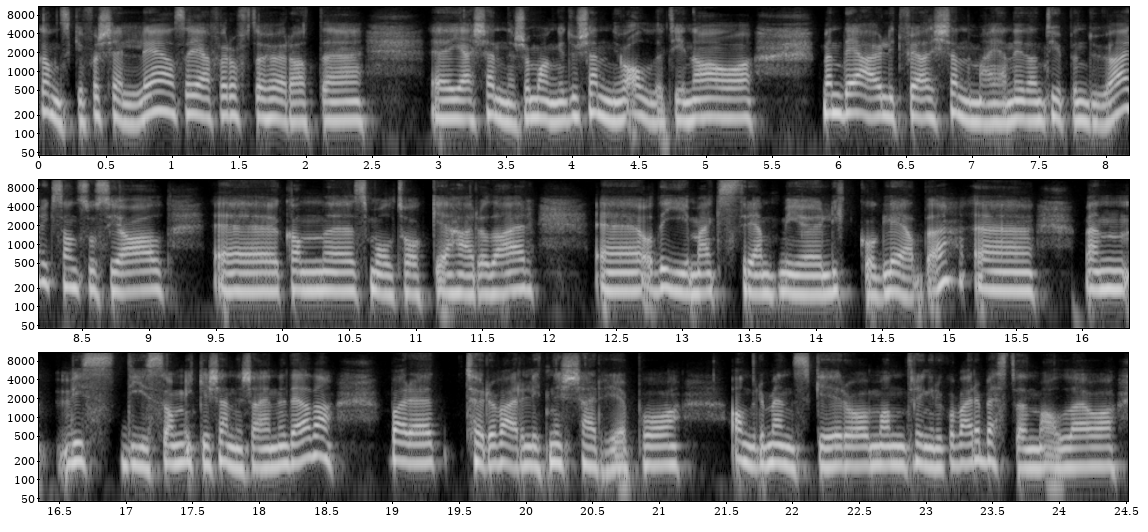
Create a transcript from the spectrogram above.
ganske forskjellige. Altså, jeg får ofte høre at uh, jeg kjenner så mange. Du kjenner jo alle, Tina. Og, men det er jo litt fordi jeg kjenner meg igjen i den typen du er. Sosial, uh, kan smalltalke her og der. Og det gir meg ekstremt mye lykke og glede. men hvis de som ikke kjenner seg igjen i det, da, bare tør å være litt nysgjerrige på andre mennesker, og man trenger ikke å være bestevenn med alle og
